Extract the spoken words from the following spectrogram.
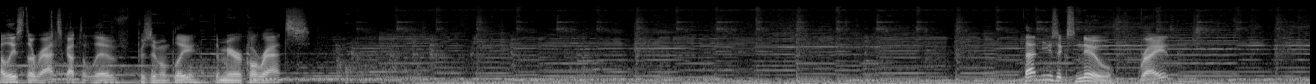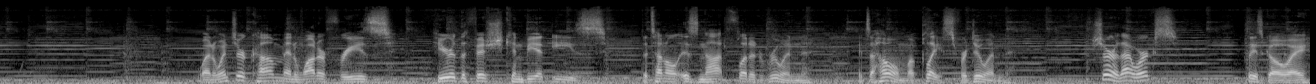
At least the rats got to live, presumably. The miracle rats. That music's new, right? When winter come and water freeze, here the fish can be at ease. The tunnel is not flooded ruin. It's a home, a place for doing. Sure, that works. Please go away.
